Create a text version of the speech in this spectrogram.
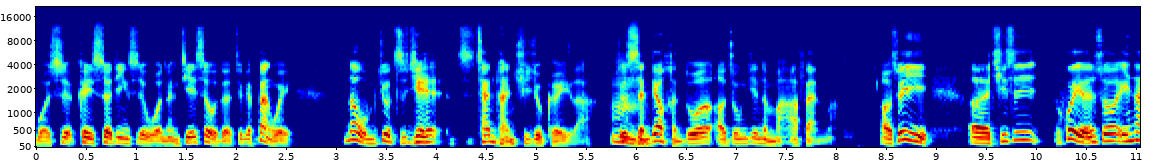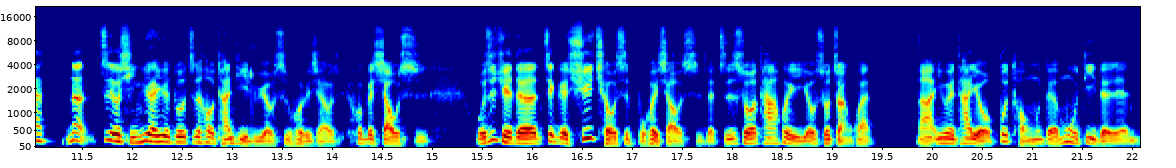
我是可以设定是我能接受的这个范围？那我们就直接参团去就可以了，就省掉很多呃中间的麻烦嘛。哦、所以呃，其实会有人说，诶，那那自由行越来越多之后，团体旅游是会不会消会不会消失？我是觉得这个需求是不会消失的，只是说它会有所转换。那因为他有不同的目的的人，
